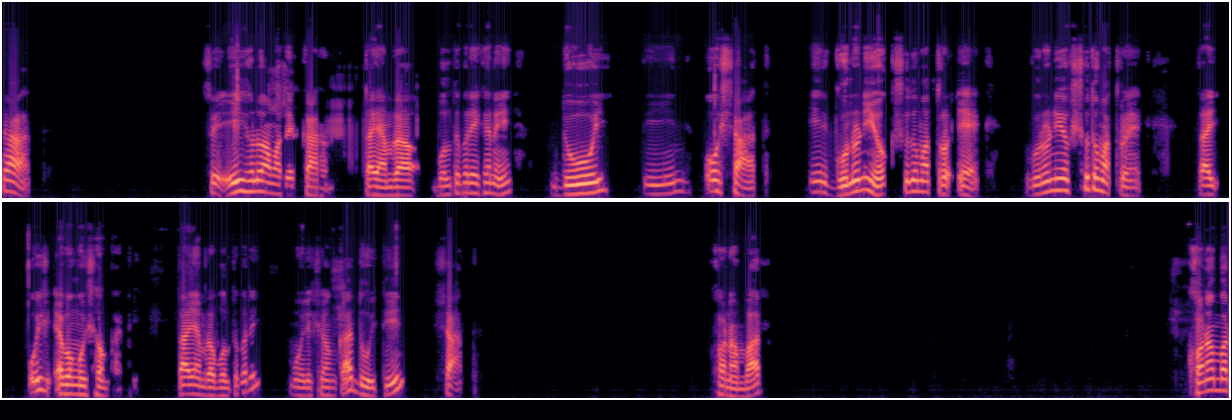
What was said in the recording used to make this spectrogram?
সাত। সো এই হলো আমাদের কারণ। তাই আমরা বলতে পারি এখানে দুই, তিন ও সাত। এর গুণনীয়ক শুধুমাত্র এক। গুণনীয়ক শুধুমাত্র এক। তাই ওই এবং ওই সংখ্যাটি। তাই আমরা বলতে পারি মৌলিক সংখ্যা দুই, তিন, সাত। খ নাম্বার। খ নাম্বার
